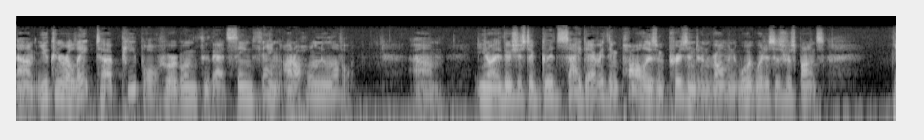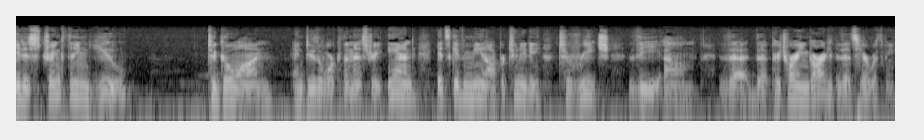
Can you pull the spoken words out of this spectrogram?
um, you can relate to people who are going through that same thing on a whole new level. Um, you know, there's just a good side to everything. Paul is imprisoned in Rome, and what, what is his response? It is strengthening you to go on and do the work of the ministry, and it's given me an opportunity to reach the um, the the Praetorian Guard that's here with me.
